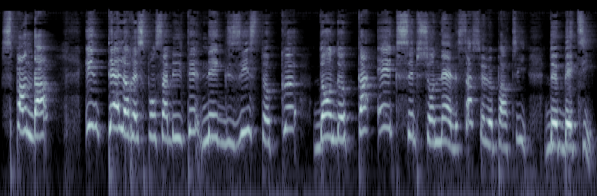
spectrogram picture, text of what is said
Cependant, une telle responsabilité n'existe que dans de cas exceptionnels. Ça, c'est le parti de Betty.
